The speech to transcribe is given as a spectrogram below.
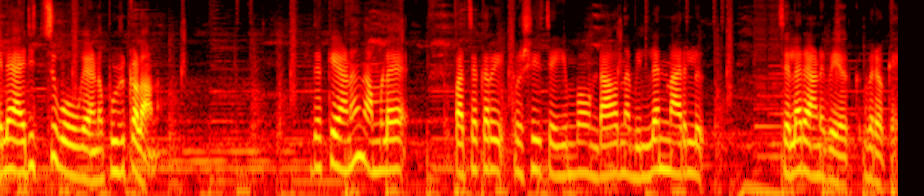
ഇല അരിച്ചു പോവുകയാണ് പുഴുക്കളാണ്. ഇതൊക്കെയാണ് നമ്മളെ പച്ചക്കറി കൃഷി ചെയ്യുമ്പോൾ ഉണ്ടാകുന്ന വില്ലന്മാരിൽ ചിലരാണ് ഇവ ഇവരൊക്കെ.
